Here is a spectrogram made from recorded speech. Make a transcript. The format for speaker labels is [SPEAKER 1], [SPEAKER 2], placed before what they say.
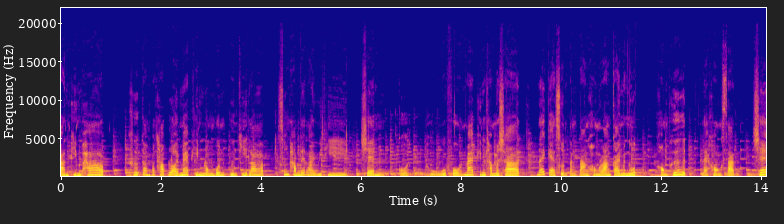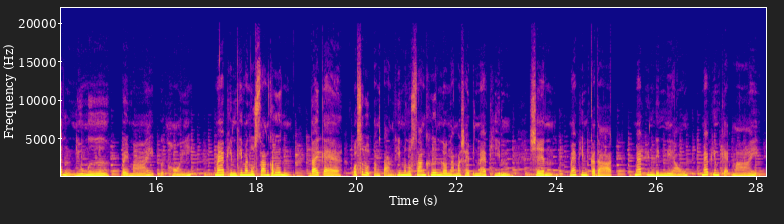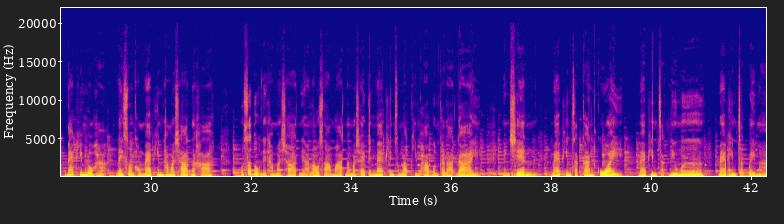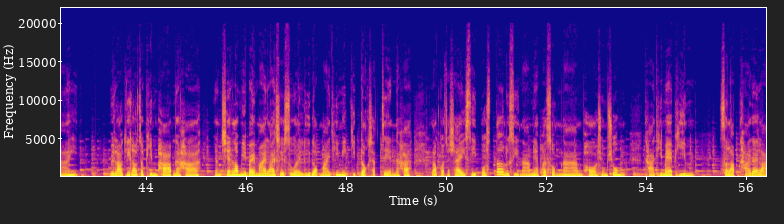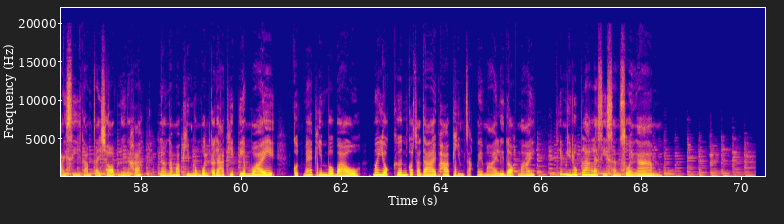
[SPEAKER 1] การพิมพ์ภาพ คือการประทับรอยแม่พิมพ์ลงบนพื้นที่ราบ ซึ่งทำได้หลายวิธี เช่น กด ถู ฝน แม่พิมพ์ธรรมชาติ ได้แก่ส่วนต่างๆ ของร่างกายมนุษย์ ของพืชและของสัตว์ เช่น นิ้วมือ ใบไม้ เปลือกหอย แม่พิมพ์ที่มนุษย์สร้างขึ้น ได้แก่วัสดุต่างๆ ที่มนุษย์สร้างขึ้นแล้วนำมาใช้เป็นแม่พิมพ์ เช่น แม่พิมพ์กระดาษ แม่พิมพ์ดินเหนียว แม่พิมพ์แกะไม้ แม่พิมพ์โลหะ ในส่วนของแม่พิมพ์ธรรมชาตินะคะ วัสดุในธรรมชาติเนี่ยเราสามารถนำมาใช้เป็นแม่พิมพ์สำหรับพิมพ์ภาพบนกระดาษได้ อย่างเช่น แม่พิมพ์จากก้านกล้วย แม่พิมพ์จากนิ้วมือ แม่พิมพ์จากใบไม้ เวลาที่เราจะพิมพ์ภาพนะคะ อย่างเช่นเรามีใบไม้ลายสวยๆ หรือดอกไม้ที่มีกลีบดอกชัดเจนนะคะ เราก็จะใช้สีโปสเตอร์หรือสีน้ำเนี่ยผสมน้ำพอชุ่มๆ ทาที่แม่พิมพ์ สลับทาได้หลายสีตามใจชอบเลยนะคะ แล้วนำมาพิมพ์ลงบนกระดาษที่เตรียมไว้ กดแม่พิมพ์เบาๆ เมื่อยกขึ้นก็จะได้ภาพพิมพ์จากใบไม้หรือดอกไม้ ที่มีรูปร่างและสีสันสวยงาม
